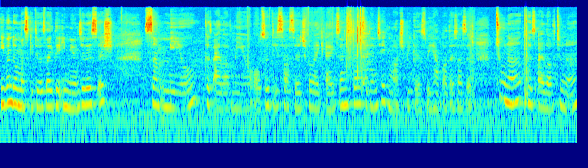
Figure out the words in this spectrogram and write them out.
even though mosquitoes like they're immune to this ish some mayo because I love mayo also. This sausage for like eggs and stuff didn't take much because we have other sausage. Tuna because I love tuna.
